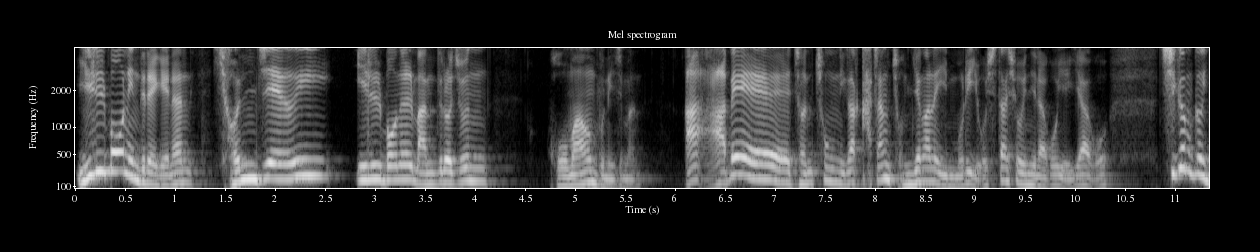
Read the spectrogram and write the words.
일본인들에게는 현재의 일본을 만들어준 고마운 분이지만 아, 아베 전 총리가 가장 존경하는 인물이 요시다 쇼인이라고 얘기하고 지금 그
